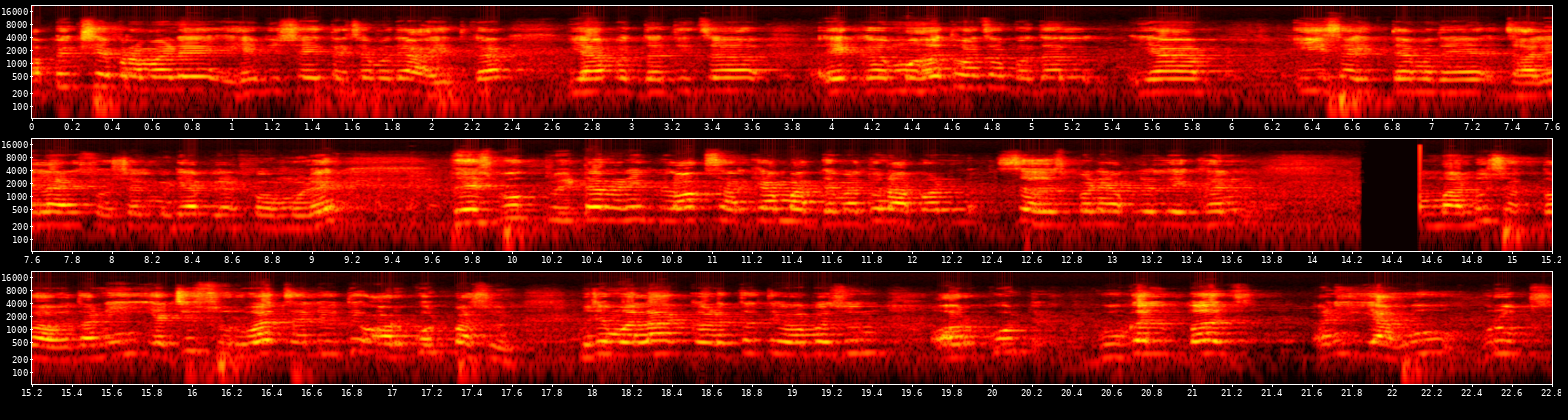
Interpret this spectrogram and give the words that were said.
अपेक्षेप्रमाणे हे विषय त्याच्यामध्ये आहेत का? या पद्धतीचं एक महत्त्वाचा बदल या ई साहित्यामध्ये झालेला आहे सोशल मीडिया प्लॅटफॉर्ममुळे. फेसबुक ट्विटर आणि ब्लॉग सारख्या माध्यमातून आपण सहजपणे आपलं लेखन मांडू शकतो आहोत. आणि याची सुरुवात झाली होती ऑर्कुटपासून म्हणजे मला कळतं तेव्हापासून ऑर्कुट गुगल बज आणि याहू ग्रुप्स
